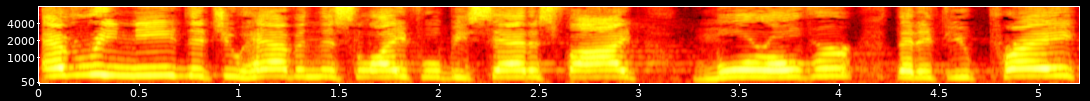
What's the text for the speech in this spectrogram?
every need that you have in this life will be satisfied? Moreover, that if you pray,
